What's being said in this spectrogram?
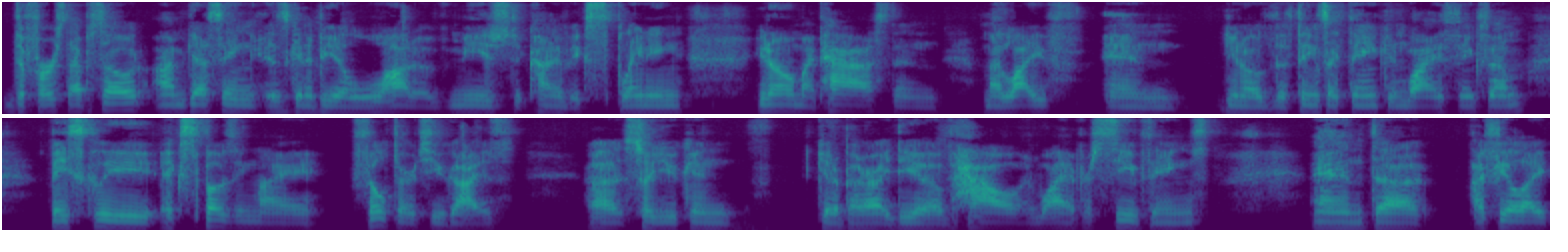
the first episode. I'm guessing is going to be a lot of me just kind of explaining, you know, my past and my life and you know the things I think and why I think them. Basically, exposing my filter to you guys, uh, so you can get a better idea of how and why I perceive things and uh, I feel like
